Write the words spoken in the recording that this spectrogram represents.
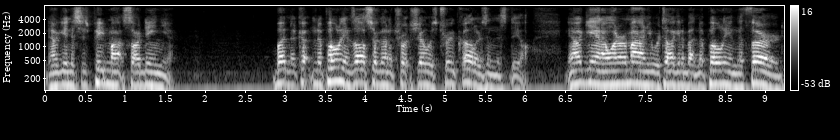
Now again, this is Piedmont, Sardinia. But Napoleon's also going to show his true colors in this deal. Now again, I want to remind you we're talking about Napoleon III,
